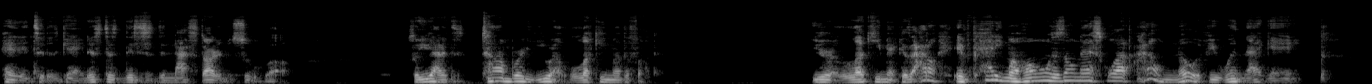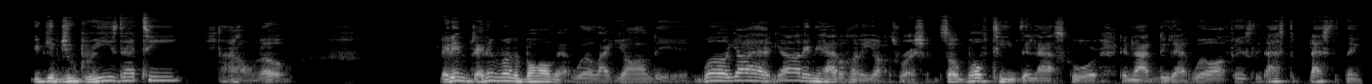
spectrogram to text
heading into this game. This this this did not start in the Super Bowl. So you got to Tom Brady, you're a lucky motherfucker. You're a lucky man. Because I don't if Patty Mahomes is on that squad, I don't know if you win that game. You give Drew Brees that team? I don't know. They didn't they didn't run the ball that well like y'all did. Well, y'all had y'all didn't have hundred yards rushing, so both teams did not score, did not do that well offensively. That's the that's the thing.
